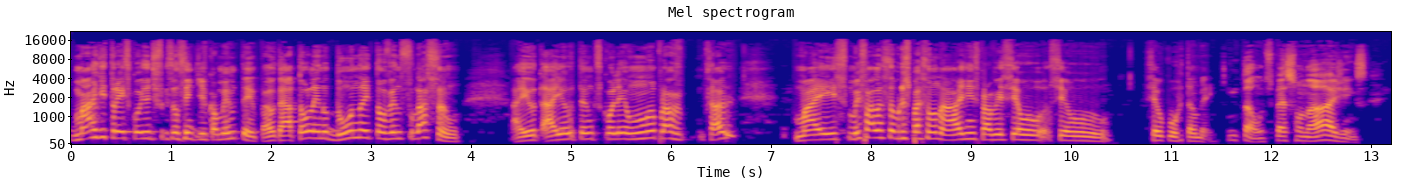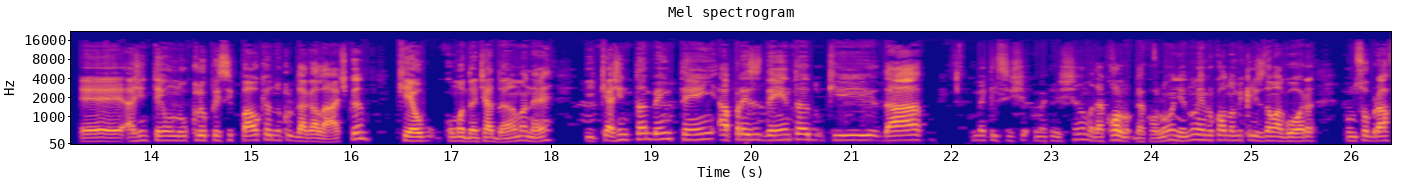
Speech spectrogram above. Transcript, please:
mais de três coisas de ficção científica ao mesmo tempo. Eu já tô lendo Duna e tô vendo Fundação. Aí eu, aí eu tenho que escolher uma pra, sabe? Mas me fala sobre os personagens pra ver se eu, se eu, se eu curto também. Então, os personagens, é, a gente tem um núcleo principal, que é o núcleo da Galáctica, que é o comandante Adama, né? E que a gente também tem a presidenta do que da como é que ele se como é que ele chama da, colo, da colônia, não lembro qual nome que eles dão agora quando sobrar a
